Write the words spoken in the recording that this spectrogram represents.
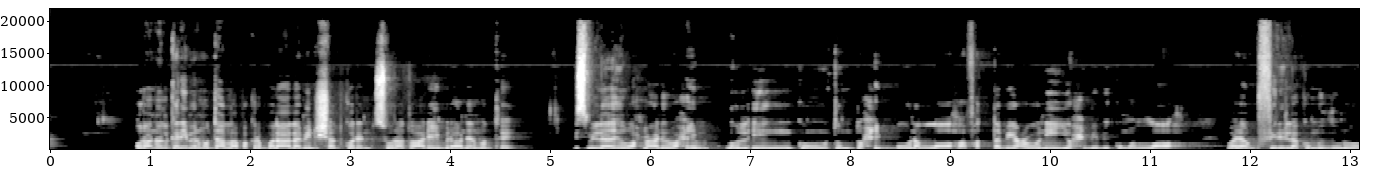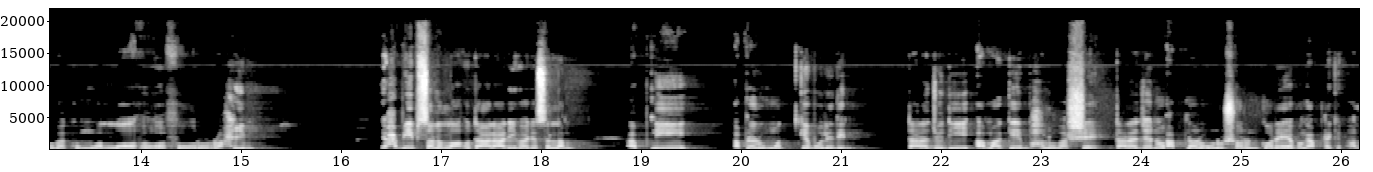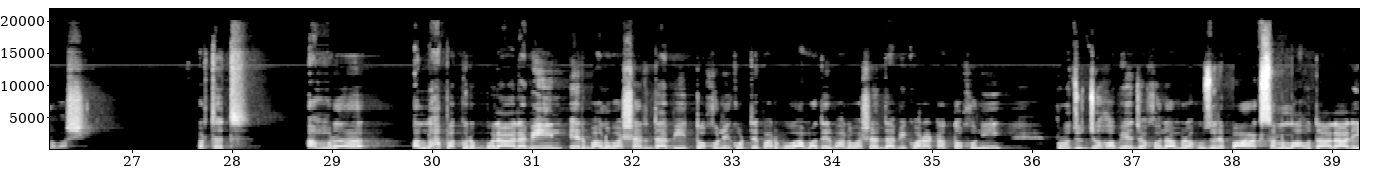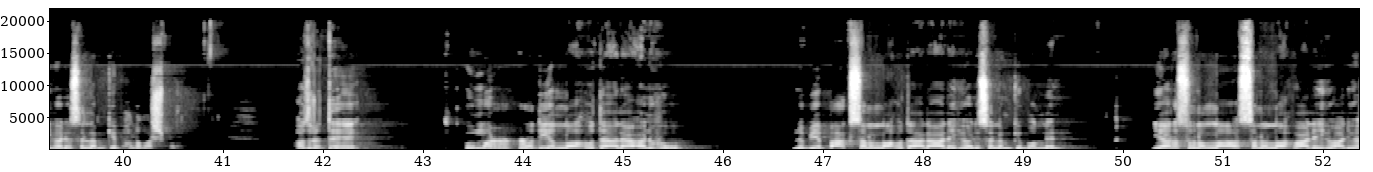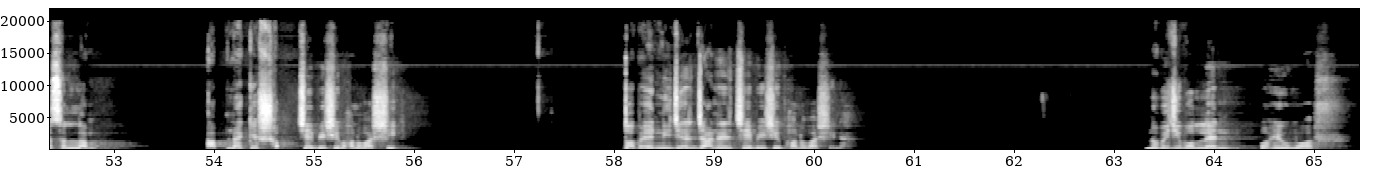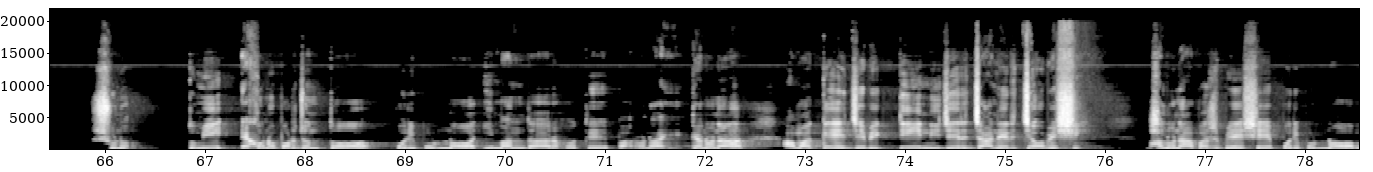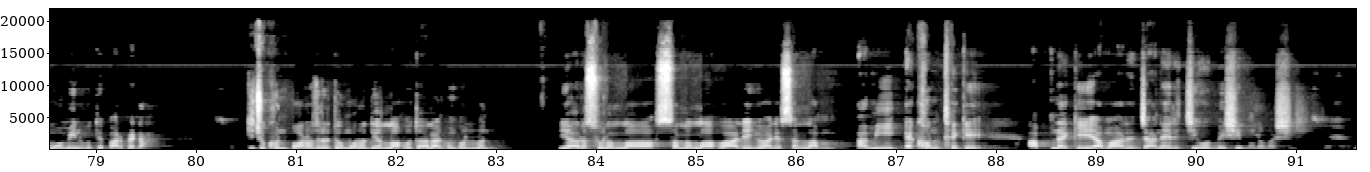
কোরআনুল করিমের মধ্যে আল্লাহ পাকরবুল্লা আলমিন ইরশাদ করেন সুরাত আলী ইমরানের মধ্যে বিসমিল্লাহ রহমান রহিম। উল ইং কুতুম তহিব্বুন আল্লাহ ফাত্তাবিউনি ইউহবিবিকুমুল্লাহ ওয়াগফির রহিম। হাবিব সাল্লাহ তাআলা আলী সাল্লাম আপনি আপনার উম্মতকে বলে দিন, তারা যদি আমাকে ভালোবাসে, তারা যেন আপনার অনুসরণ করে এবং আপনাকে ভালোবাসে। অর্থাৎ আমরা আল্লাহ পাক রব্বুল আলমিন এর ভালোবাসার দাবি তখনই করতে পারব, আমাদের ভালোবাসার দাবি করাটা তখনই প্রযোজ্য হবে যখন আমরা হুজুরে পাক সাল্লাহ তালা আলী আলিয়াল্লামকে ভালোবাসব। হজরতে উমর রদি আল্লাহ তালা আনহু নবী পাক সাল্লাহ তালা আলহি আলি সাল্লামকে বললেন, ইয়া রসুল আল্লাহ সাল্লাহ আলহি আলী আসাল্লাম আপনাকে সবচেয়ে বেশি ভালোবাসি। তবে নিজের জানের চেয়ে বেশি ভালোবাসি না। নবীজি বললেন, ওহে উমর, শুনো, তুমি এখনও পর্যন্ত পরিপূর্ণ ইমানদার হতে পারো নাই। কেননা, আমাকে যে ব্যক্তি নিজের জানের চেয়েও বেশি ভালো না বাসবে, সে পরিপূর্ণ মমিন হতে পারবে না। কিছুক্ষণ পর হজরত উমর আল্লাহ তালু বললেন, ইয়া রসুল্লাহ সাল্লাহ আলহি আলিয়াল্লাম আমি এখন থেকে আপনাকে আমার জানের চেয়েও বেশি ভালোবাসি।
